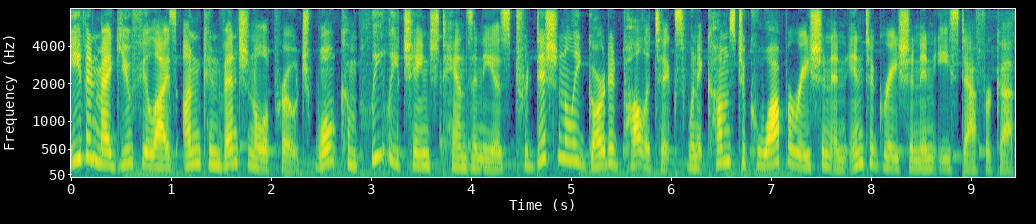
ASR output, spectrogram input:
even Magufuli's unconventional approach won't completely change Tanzania's traditionally guarded politics when it comes to cooperation and integration in East Africa.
